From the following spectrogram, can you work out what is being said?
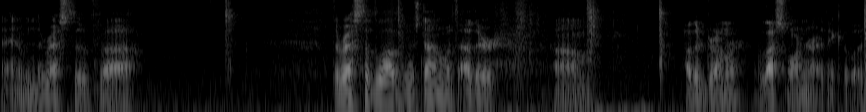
And the rest of uh, the rest of Love was done with other um, other drummer, Les Warner, I think it was.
